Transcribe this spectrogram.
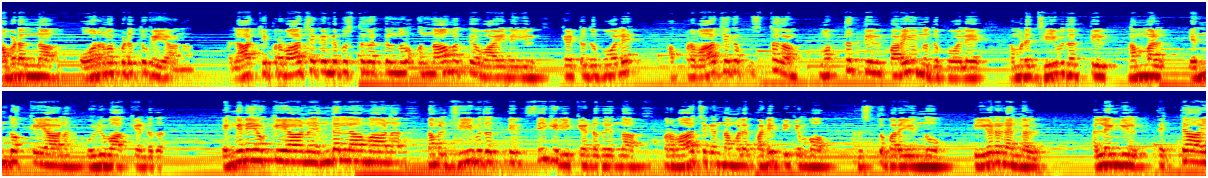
അവിടുന്ന് ഓർമ്മപ്പെടുത്തുകയാണ്. മലാക്കി പ്രവാചകന്റെ പുസ്തകത്തിൽ നിന്ന് ഒന്നാമത്തെ വായനയിൽ കേട്ടതുപോലെ ആ പ്രവാചക പുസ്തകം മൊത്തത്തിൽ പറയുന്നത് പോലെ നമ്മുടെ ജീവിതത്തിൽ നമ്മൾ എന്തൊക്കെയാണ് ഒഴിവാക്കേണ്ടത്? എങ്ങനെയൊക്കെയാണ് എന്തെല്ലാമാണ് നമ്മൾ ജീവിതത്തിൽ സ്വീകരിക്കേണ്ടത് എന്ന് പ്രവാചകൻ നമ്മളെ പഠിപ്പിക്കുമ്പോൾ ക്രിസ്തു പറയുന്നു പീഡനങ്ങൾ അല്ലെങ്കിൽ തെറ്റായ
